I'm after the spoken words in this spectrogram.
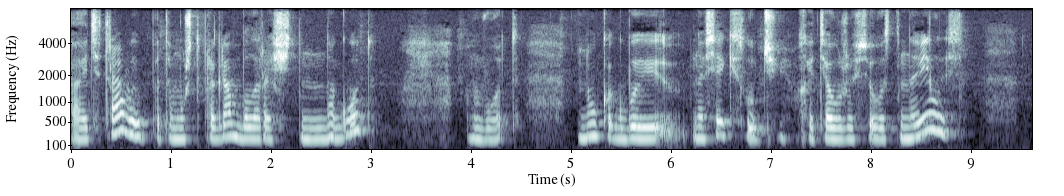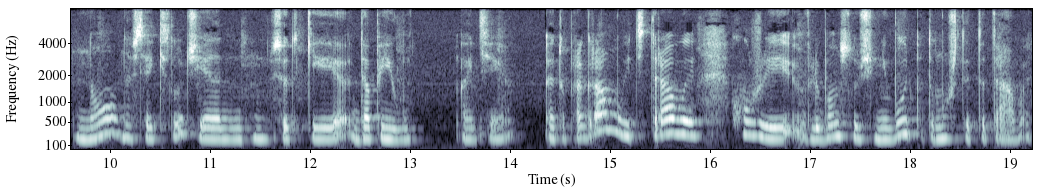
эти травы, потому что программа была рассчитана на год. Вот. Ну, как бы на всякий случай, хотя уже все восстановилось, но на всякий случай я все-таки допью эти, эту программу, эти травы. Хуже в любом случае не будет, потому что это травы,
